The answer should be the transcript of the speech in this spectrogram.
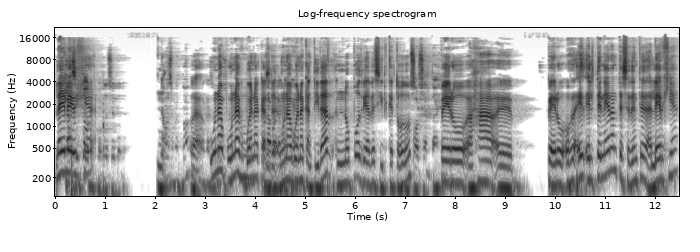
La alergia... no, una, una, buena cantidad, una buena cantidad, no podría decir que todos, pero, ajá, eh, pero el tener antecedente de alergia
